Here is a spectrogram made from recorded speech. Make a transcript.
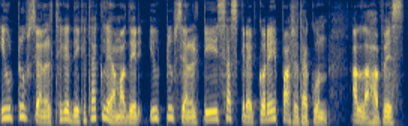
ইউটিউব চ্যানেল থেকে দেখে থাকলে আমাদের ইউটিউব চ্যানেলটি সাবস্ক্রাইব করে পাশে থাকুন। আল্লাহ হাফেজ।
